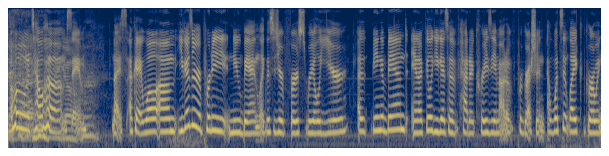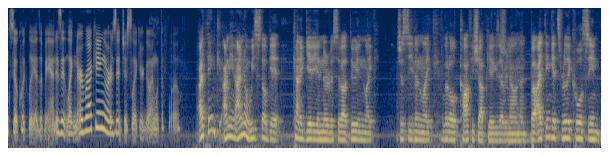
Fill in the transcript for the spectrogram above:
Oh, tell There you him. go. Same. Nice. Okay. Well, um, you guys are a pretty new band. Like this is your first real year at being a band, and I feel like you guys have had a crazy amount of progression. What's it like growing so quickly as a band? Is it like nerve wracking, or is it just like you're going with the flow? I think, I mean, I know we still get kind of giddy and nervous about doing like just even like little coffee shop gigs every now and then. But I think it's really cool seeing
